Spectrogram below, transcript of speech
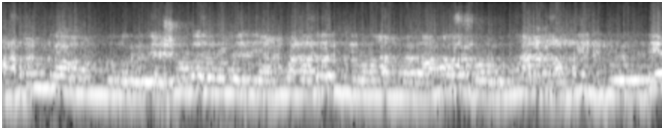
আজান দেওয়া বন্ধ করে দেয় সবাই যে, আমরা আদান দিব না, আমরা নামাজ পড়ব না, তাদের বিরুদ্ধে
